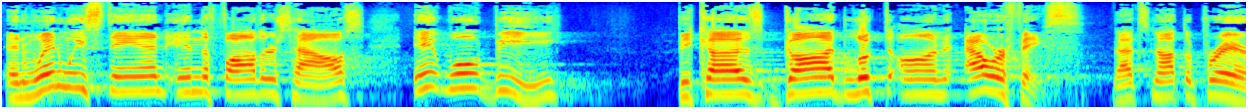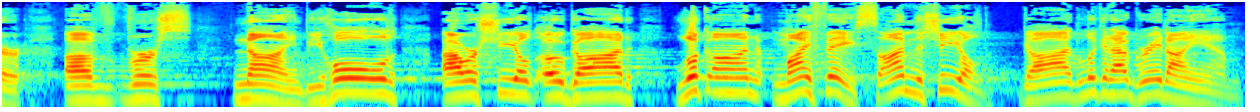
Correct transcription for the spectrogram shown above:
and when we stand in the Father's house, it won't be because God looked on our face. That's not the prayer of verse 9. Behold our shield, O God. Look on my face. I'm the shield. God, look at how great I am.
